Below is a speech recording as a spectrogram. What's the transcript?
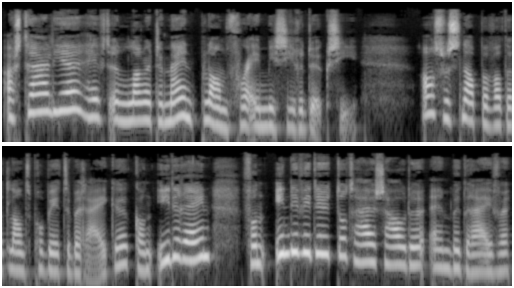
Australië heeft een langetermijnplan voor emissiereductie. Als we snappen wat het land probeert te bereiken, kan iedereen, van individu tot huishouden en bedrijven,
